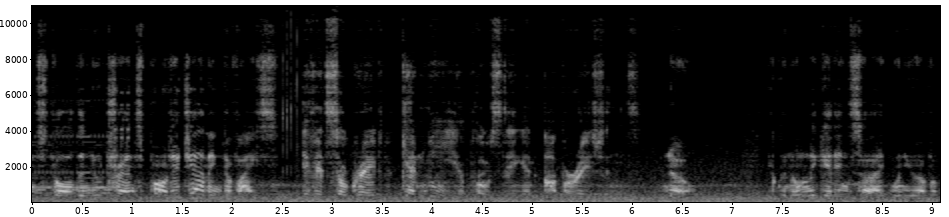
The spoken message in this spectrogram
install the new transporter jamming device. If it's so great, get me a posting in operations. No. You can only get inside when you have a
